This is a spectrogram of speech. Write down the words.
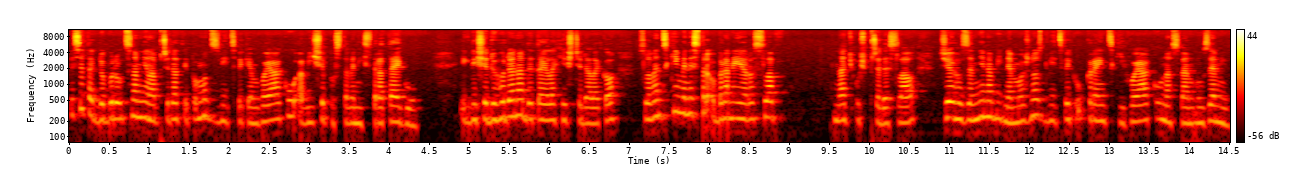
by se tak do budoucna měla přidat i pomoc s výcvikem vojáků a výše postavených stratégů. I když je dohoda na detailech ještě daleko, slovenský ministr obrany Jaroslav Nať už předeslal, že jeho země nabídne možnost výcviku ukrajinských vojáků na svém území.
